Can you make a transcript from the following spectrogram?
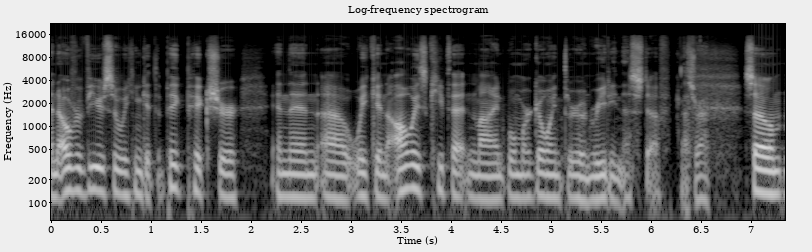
an overview so we can get the big picture, and then uh, we can always keep that in mind when we're going through and reading this stuff. That's right. So,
